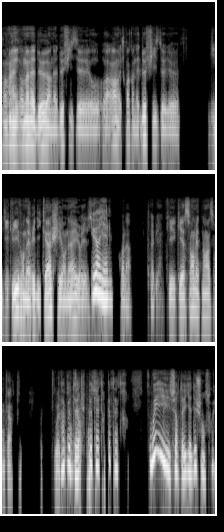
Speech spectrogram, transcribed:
On, en a, on en a deux. On a deux fils de, au. Je crois qu'on a deux fils de, Vivre. On a Ready Cash et on a Uriel. Uriel. Voilà. Très bien. Qui, qui est à 100 maintenant à 100 cartes? Ah, à 100 cartes, peut-être, peut-être, peut-être. Oui, il y a des chances, oui.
